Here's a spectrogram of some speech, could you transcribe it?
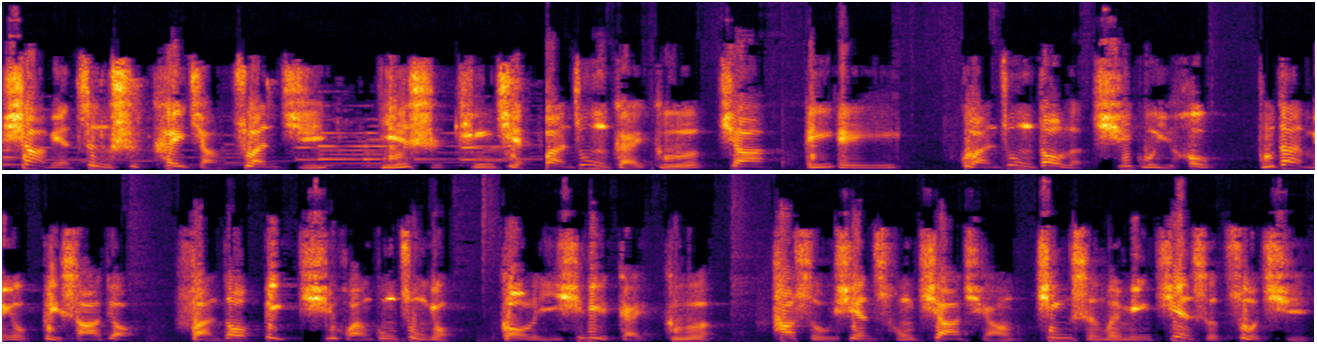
下面正式开讲专辑《野史听见》。管仲改革加 AA，管仲到了齐国以后，不但没有被杀掉，反倒被齐桓公重用，搞了一系列改革。他首先从加强精神文明建设做起，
